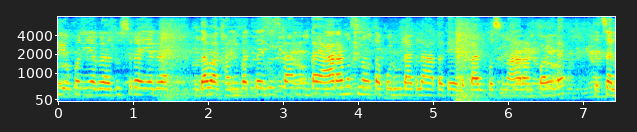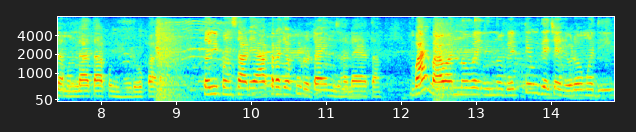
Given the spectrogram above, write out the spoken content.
तो पण वेगळा दुसरा वेगळा. दवाखाने बदलायचंच का मग काय आरामच नव्हता पडू लागला. आता त्याला कालपासून आराम पडला तर चला म्हणलं आता आपण हेडो काढा तरी पण साडे अकराच्या पुढं टाईम झालाय आता. बाय भावांना वहिनींना भेटते उद्याच्या हेडोमध्ये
